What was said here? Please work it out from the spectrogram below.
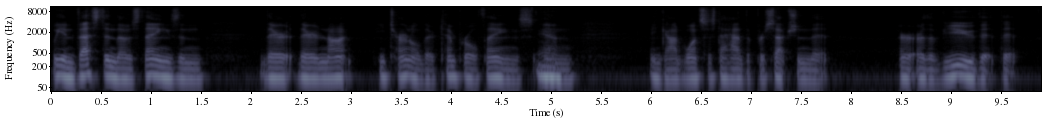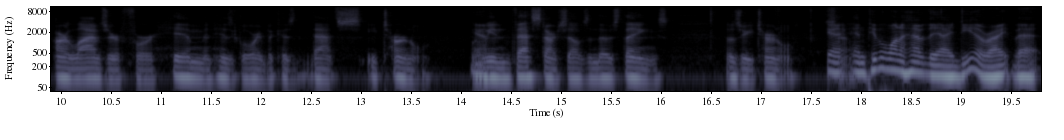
we invest in those things and they're they're not eternal they're temporal things Yeah. and and god wants us to have the perception that or, or the view that that our lives are for him and his glory because that's eternal when Yeah. we invest ourselves in those things those are eternal Yeah, So, and people want to have the idea, right, that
